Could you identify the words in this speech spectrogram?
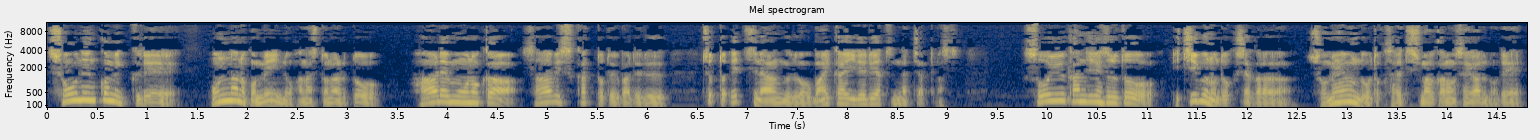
少年コミックで女の子メインのお話となると、ハーレムものかサービスカットと呼ばれるちょっとエッチなアングルを毎回入れるやつになっちゃってます。そういう感じにすると、一部の読者から署名運動とかされてしまう可能性があるので、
